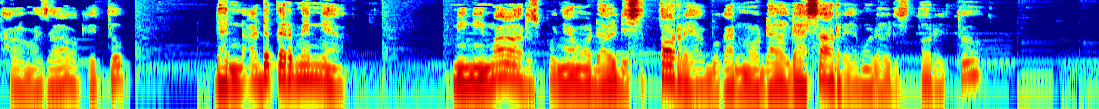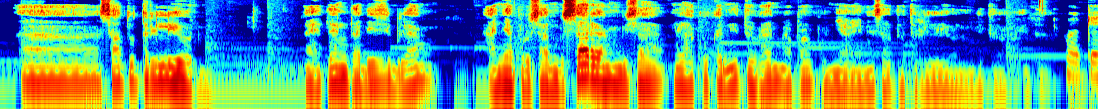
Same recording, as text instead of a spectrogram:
kalau nggak salah waktu itu. Dan ada permennya. Minimal harus punya modal di setor ya, bukan modal dasar ya, modal di setor itu eh, satu triliun. Nah itu yang tadi saya bilang hanya perusahaan besar yang bisa melakukan itu kan apa punya ini satu triliun gitu itu Oke,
